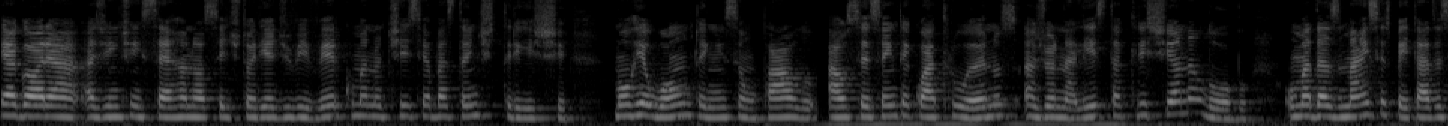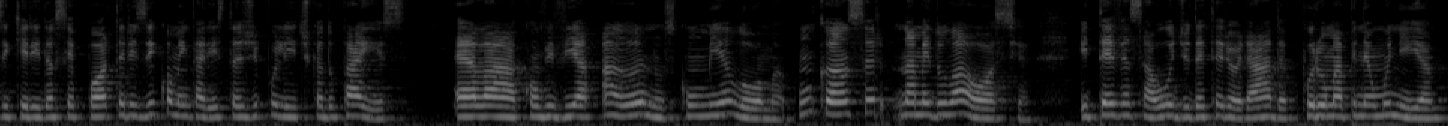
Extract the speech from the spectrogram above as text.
E agora a gente encerra nossa editoria de Viver com uma notícia bastante triste. Morreu ontem em São Paulo, aos 64 anos, a jornalista Cristiana Lobo, uma das mais respeitadas e queridas repórteres e comentaristas de política do país. Ela convivia há anos com mieloma, um câncer na medula óssea, e teve a saúde deteriorada por uma pneumonia.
